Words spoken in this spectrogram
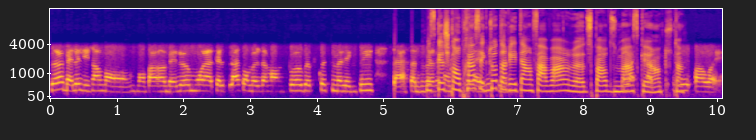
ça, ben là, les gens vont, vont faire, ah, ben là, moi, à telle place, on me le demande pas, ben pourquoi tu me l'exiges? Ça, ça nous Mais ce que je comprends, c'est que toi, tu aurais été en faveur euh, du port du masque Ouais, en tout temps. oui, Ah ouais.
